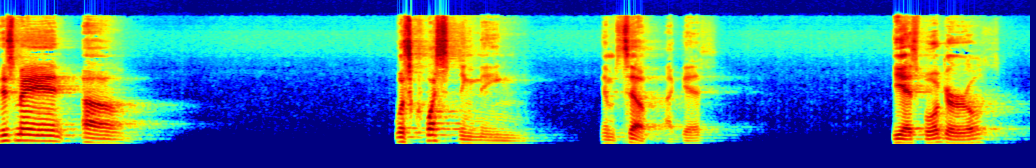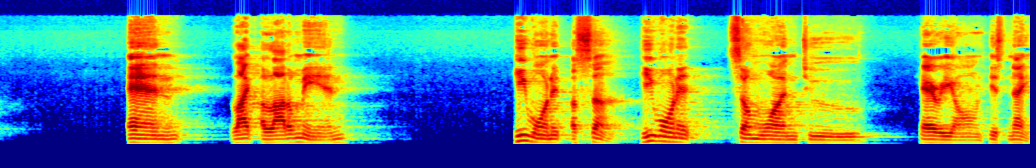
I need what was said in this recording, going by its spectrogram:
this man uh, was questioning himself, I guess. He has four girls. And like a lot of men, he wanted a son. He wanted someone to carry on his name.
